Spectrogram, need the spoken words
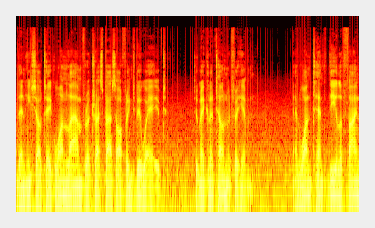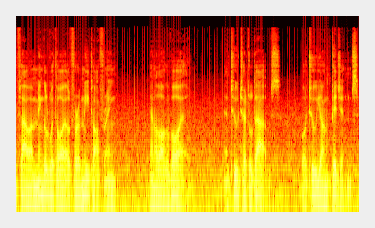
then he shall take one lamb for a trespass offering to be waved, to make an atonement for him and one tenth deal of fine flour mingled with oil for a meat offering, and a log of oil, and two turtle doves, or two young pigeons,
